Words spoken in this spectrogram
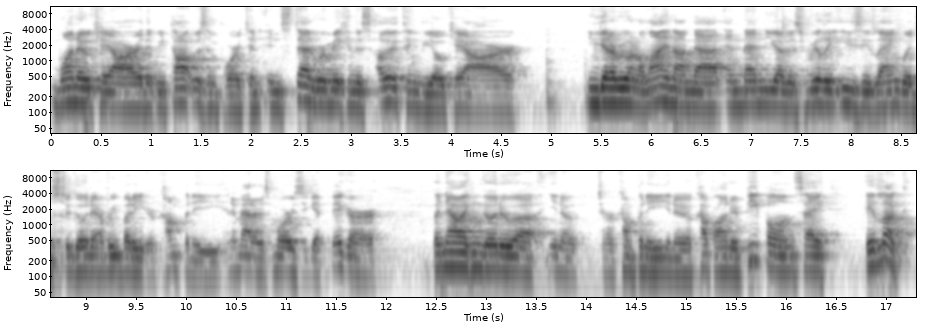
one OKR that we thought was important. Instead, we're making this other thing the OKR you can get everyone aligned on that and then you have this really easy language to go to everybody at your company and it matters more as you get bigger but now i can go to a you know to our company you know a couple hundred people and say hey look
